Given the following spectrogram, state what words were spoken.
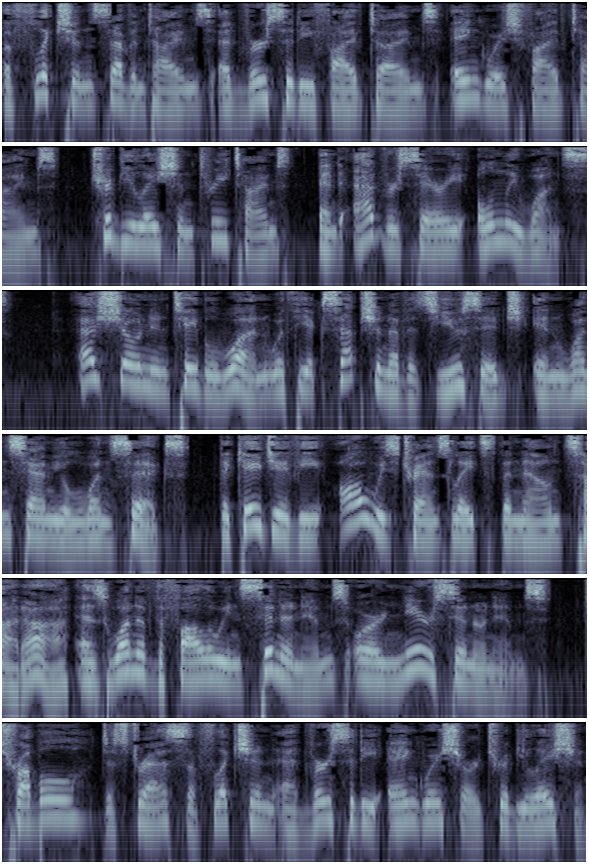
affliction seven times, adversity five times, anguish five times, tribulation three times, and adversary only once. As shown in Table 1, with the exception of its usage in 1 Samuel 1:6, the KJV always translates the noun tsara as one of the following synonyms or near synonyms trouble, distress, affliction, adversity, anguish, or tribulation.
